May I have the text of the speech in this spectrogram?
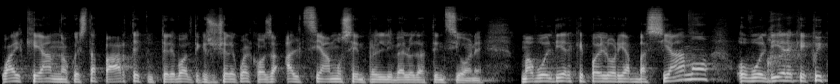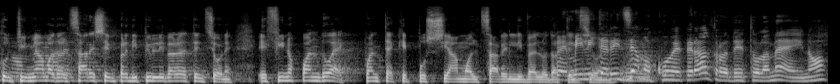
qualche anno a questa parte, tutte le volte che succede qualcosa, alziamo sempre il livello d'attenzione. Ma vuol dire che poi lo riabbassiamo o vuol dire che qui continuiamo ad alzare sempre di più il livello di attenzione? E fino a quando è? Quant'è che possiamo alzare il livello d'attenzione? Cioè, militarizziamo come peraltro ha detto la MEI, no?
